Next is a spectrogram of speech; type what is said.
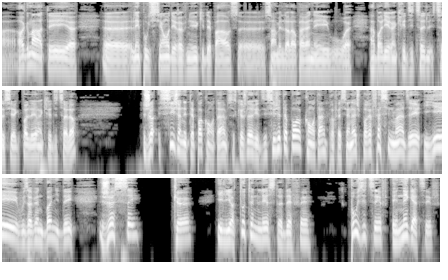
euh, augmenter euh, euh, l'imposition des revenus qui dépassent 100 000 dollars par année ou abolir un crédit de ceci, abolir un crédit de cela. Si je n'étais pas comptable, c'est ce que je leur ai dit, si j'étais pas comptable professionnel, je pourrais facilement dire, yeah, vous avez une bonne idée. Je sais que il y a toute une liste d'effets positifs et négatifs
